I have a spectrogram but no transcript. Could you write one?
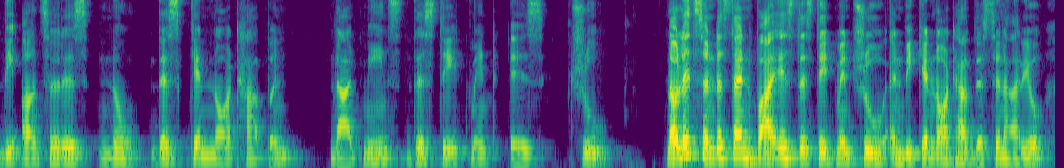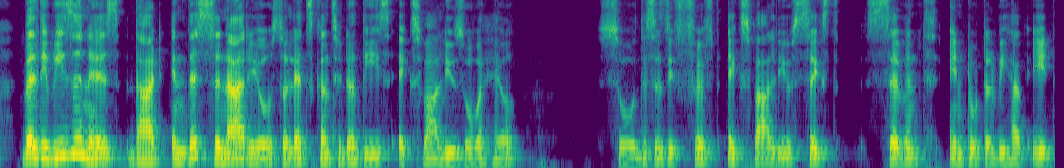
the answer is no, this cannot happen. That means this statement is true. Now let's understand why is this statement true and we cannot have this scenario. Well, the reason is that in this scenario, so let's consider these x values over here. So this is the fifth x value, sixth, seventh, in total we have eight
